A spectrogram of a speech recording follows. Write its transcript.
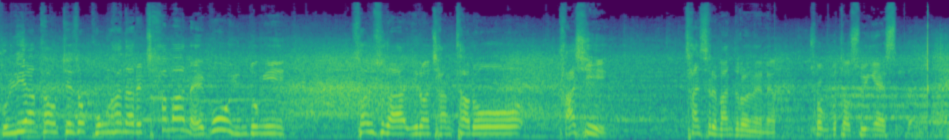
불리한 카운트에서 공 하나를 참아내고 윤동희 선수가 이런 장타로 다시 찬스를 만들어내네요. 초구부터 스윙했습니다.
